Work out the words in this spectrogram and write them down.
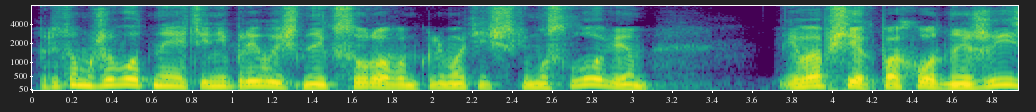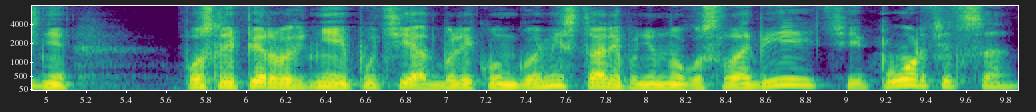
Притом животные эти, непривычные к суровым климатическим условиям и вообще к походной жизни, после первых дней пути от Баликун-Гоми стали понемногу слабеть и портиться,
